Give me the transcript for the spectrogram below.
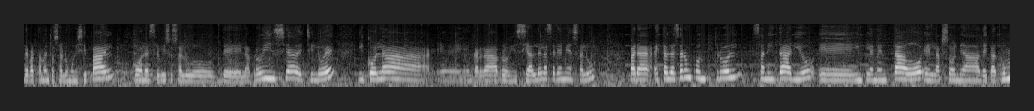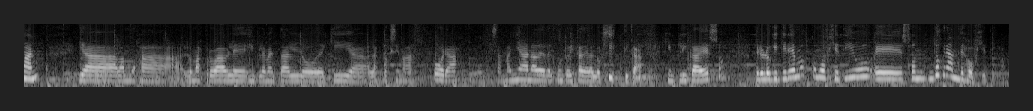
Departamento de Salud Municipal, con el Servicio de Salud de la provincia de Chiloé y con la eh, encargada provincial de la Seremia de Salud para establecer un control sanitario eh, implementado en la zona de Catrumán. Ya vamos a, lo más probable implementarlo de aquí a las próximas horas, quizás mañana, desde el punto de vista de la logística que implica eso. Pero lo que queremos como objetivo eh, son dos grandes objetivos.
